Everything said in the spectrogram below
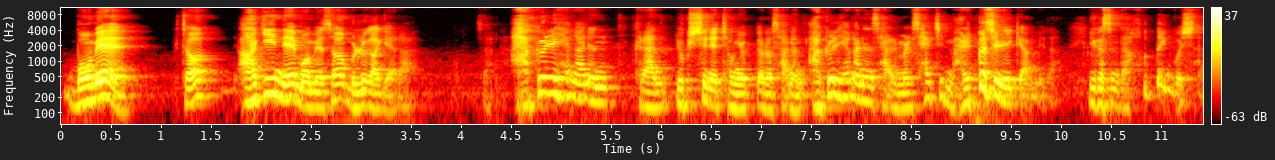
몸에, 저, 악이 내 몸에서 물러가게 하라. 악을 행하는 그러한 육신의 정욕대로 사는 악을 행하는 삶을 살지 말 것을 얘기합니다. 이것은 다 헛된 것이다.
